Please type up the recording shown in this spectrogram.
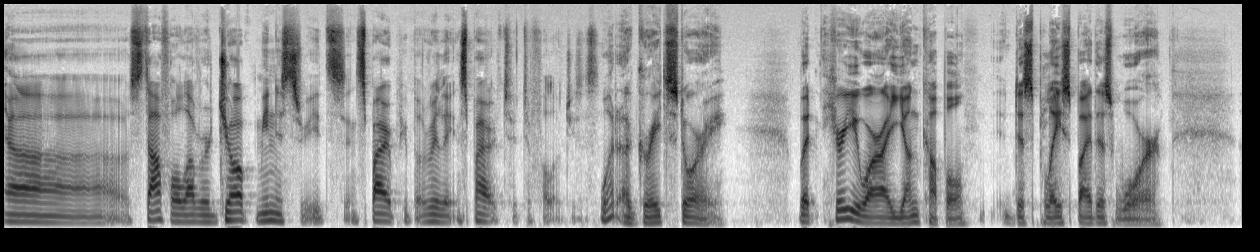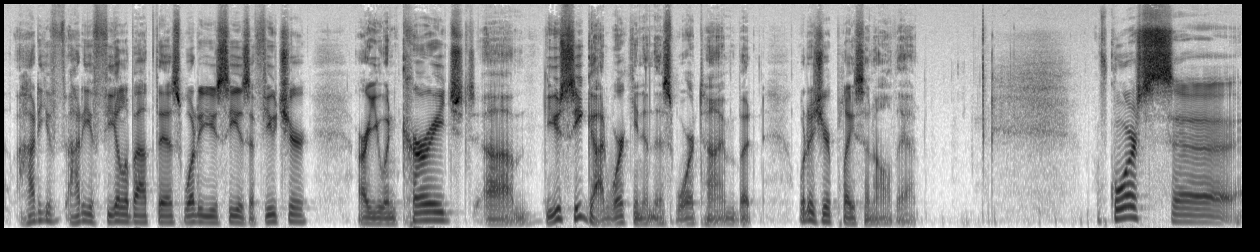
uh, stuff all our job ministry it's inspire people really inspired to, to follow jesus. What a great story. But here you are, a young couple displaced by this war. How do you how do you feel about this? What do you see as a future? Are you encouraged? Um, do you see God working in this wartime, but what is your place in all that? of course uh,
